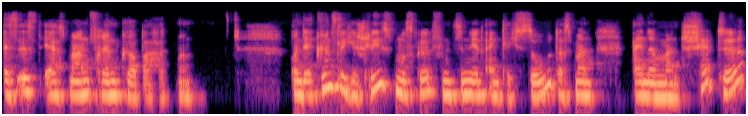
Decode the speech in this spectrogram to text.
es ist erstmal ein Fremdkörper hat man. Und der künstliche Schließmuskel funktioniert eigentlich so, dass man eine Manschette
